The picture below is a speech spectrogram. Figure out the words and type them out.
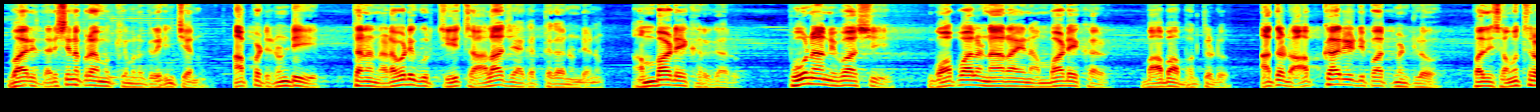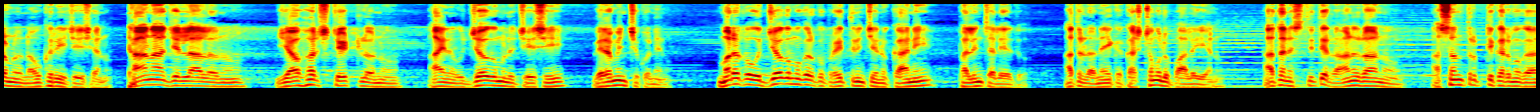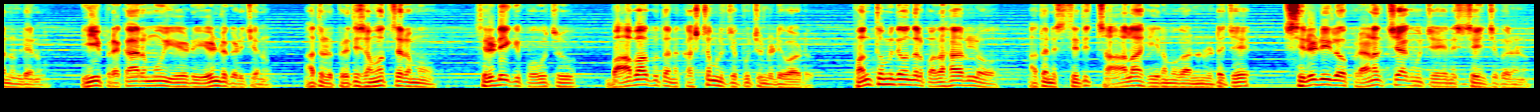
వారి దర్శన ప్రాముఖ్యమును గ్రహించాను. అప్పటి నుండి తన నడవడి గూర్చి చాలా జాగ్రత్తగా నుండెను. అంబాడేకర్ గారు. పూనా నివాసి గోపాల నారాయణ అంబాడేకర్ బాబా భక్తుడు. అతడు ఆబ్కారీ డిపార్ట్మెంట్లో పది సంవత్సరములు నౌకరీ చేశాను. ఠానా జిల్లాలోను జవహర్ స్టేట్లోనూ ఆయన ఉద్యోగములు చేసి విరమించుకునేను. మరొక ఉద్యోగము కొరకు ప్రయత్నించాను కానీ ఫలించలేదు. అతడు అనేక కష్టములు పాలయ్యాను. అతని స్థితి రాను రాను అసంతృప్తికరముగా నుండెను. ఈ ప్రకారము ఏడు ఏండ్లు గడిచాను. అతడు ప్రతి సంవత్సరము షిరిడీకి పోవచ్చు బాబాకు తన కష్టములు చెప్పుచుండేవాడు పంతొమ్మిది వందల పదహారులో అతని స్థితి చాలా హీనముగా నుండుటచే షిరిడీలో ప్రాణత్యాగము చేయ నిశ్చయించుకొనెను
